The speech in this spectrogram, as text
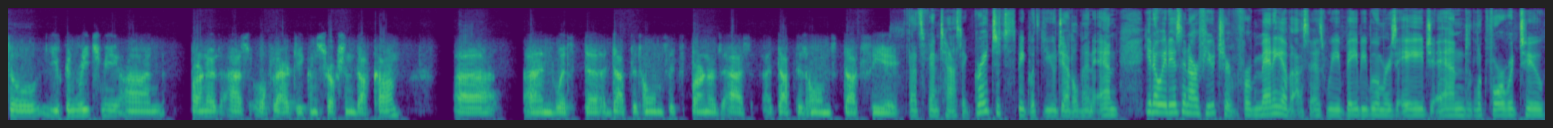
so you can reach me on Bernard at O'Flahertyconstruction.com. Uh, and with the adapted homes, it's Bernard at adaptedhomes.ca. That's fantastic. Great to speak with you, gentlemen. And, you know, it is in our future for many of us as we baby boomers age and look forward to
